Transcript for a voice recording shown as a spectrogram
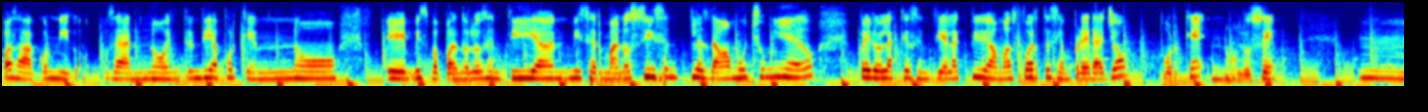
pasaba conmigo, o sea, no entendía por qué no, eh, mis papás no lo sentían, mis hermanos sí les daba mucho miedo, pero la que sentía la actividad más fuerte siempre era yo. ¿Por qué? No lo sé. Mm,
